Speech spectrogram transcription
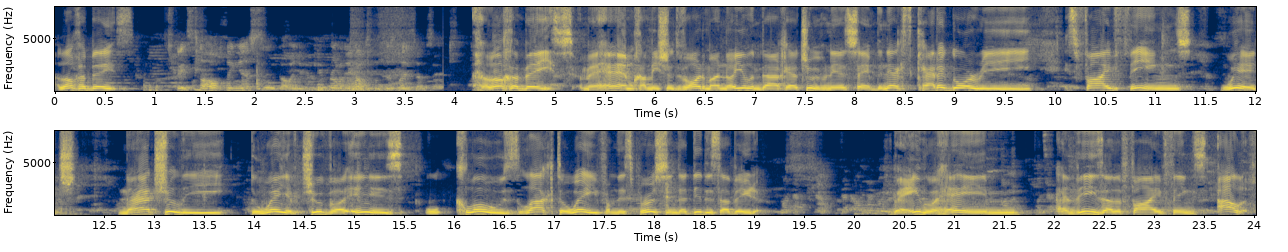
Halacha beis. Based on the whole thing yesterday, the Yom Kippur only helps with this lesson. Halacha beis. Mehem chamisha dvorim hanoyilim dachei tshuva same. The next category is five things which naturally the way of tshuva is closed, locked away from this person that did this aveda. And these are the five things. Aleph,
